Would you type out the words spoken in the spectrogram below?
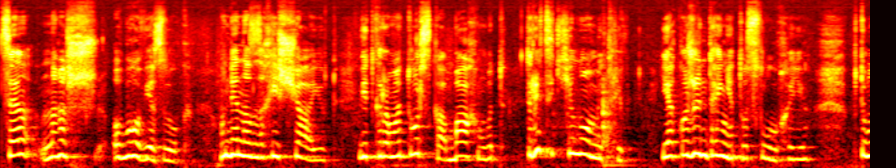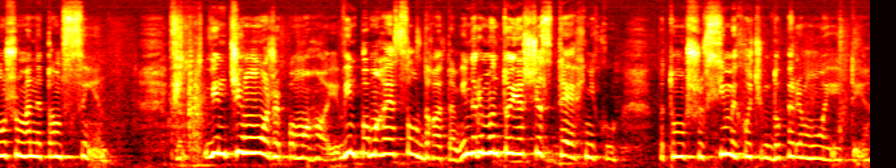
Це наш обов'язок. Вони нас захищають. Від Краматорська, Бахмут 30 кілометрів. Я кожен день то слухаю, тому що в мене там син. Він, він чим може допомагає? Він допомагає солдатам, він ремонтує ще з техніку, тому що всі ми хочемо до перемоги йти.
